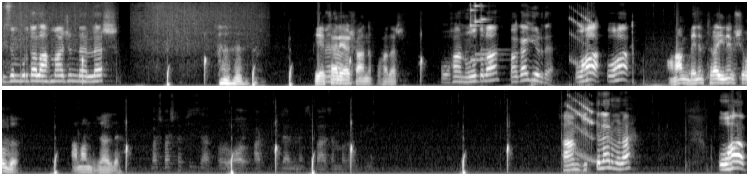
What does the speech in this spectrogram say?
Bizim burada lahmacun derler. Yeter ya şu anlık bu kadar. Oha ne oldu lan? Baga girdi. Oha oha. Anam benim tıra yine bir şey oldu. Tamam düzeldi. Baş başka pizza. O, o artık düzelmez. Bazen bakabiliyor. Tamam gittiler mi la? Oha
